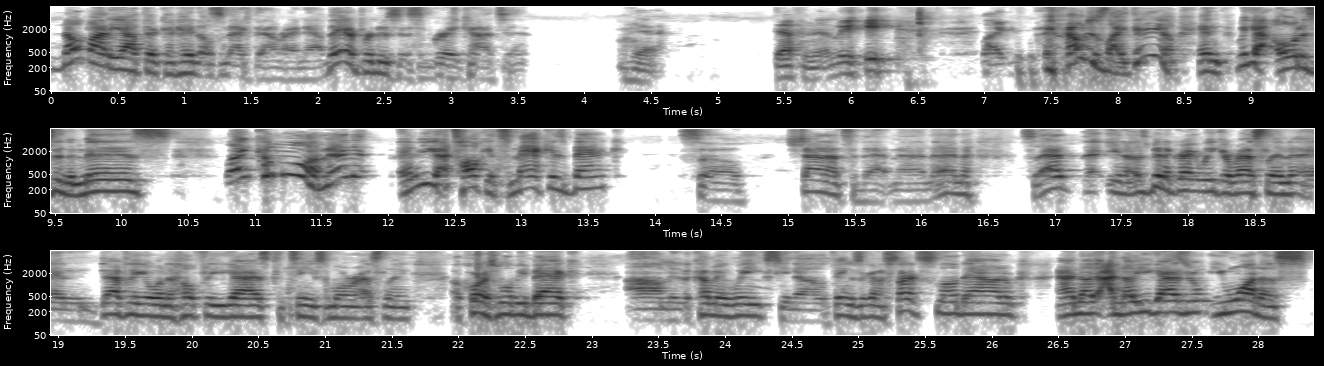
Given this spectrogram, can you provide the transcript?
nobody out there can hate on SmackDown right now. They are producing some great content. Yeah, definitely. Like I'm just like, damn. And we got Otis in the Miz. Like, come on, man. And you got Talking Smack is back. So shout out to that, man. And so that, that you know, it's been a great week of wrestling, and definitely want to hopefully you guys continue some more wrestling. Of course, we'll be back um, in the coming weeks. You know, things are going to start to slow down. I know, I know you guys you want us,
